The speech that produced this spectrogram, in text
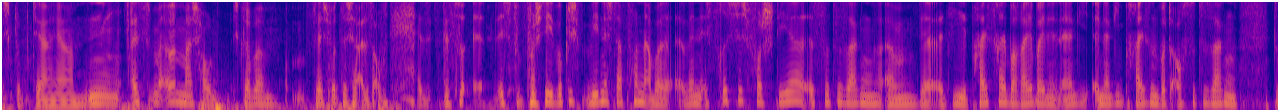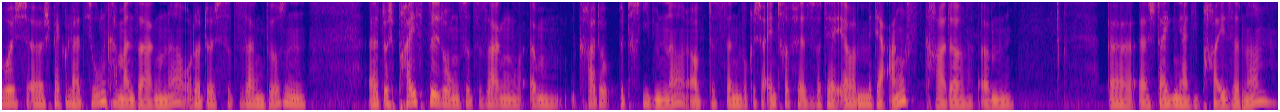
Ich glaube, ja, ja. Hm, es, mal schauen. Ich glaube, vielleicht wird sich ja alles auch. Also das, äh, ich verstehe wirklich wenig davon, aber wenn ich es richtig verstehe, ist sozusagen ähm, der, die Preistreiberei bei den Energie, Energiepreisen wird auch sozusagen durch äh, Spekulation, kann man sagen, ne? oder durch sozusagen Börsen äh, durch Preisbildung sozusagen ähm, gerade betrieben. Ne? Ob das dann wirklich eintrifft, es wird ja eher mit der Angst gerade ähm, äh, äh steigen ja die Preise, ne?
